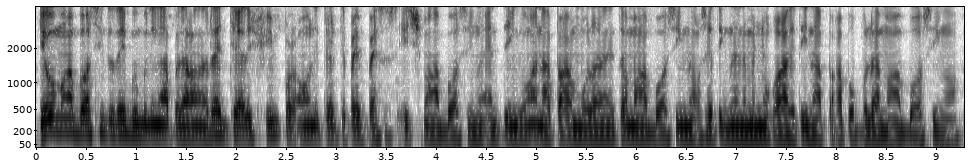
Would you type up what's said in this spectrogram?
Yo mga bossing, today bumili nga pala ako ng red cherry shrimp for only 35 pesos each mga bossing. And tingin ko nga napakamura na nito mga bossing. No? Kasi tignan naman yung quality, napakapopula mga bossing. Oh.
